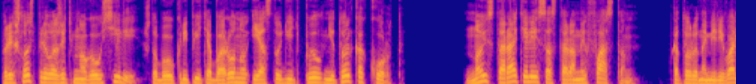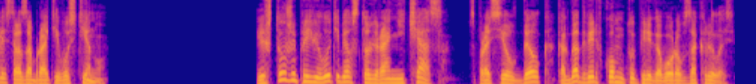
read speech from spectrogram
Пришлось приложить много усилий, чтобы укрепить оборону и остудить пыл не только Корт, но и старателей со стороны Фастон, которые намеревались разобрать его стену. «И что же привело тебя в столь ранний час?» — спросил Делк, когда дверь в комнату переговоров закрылась.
